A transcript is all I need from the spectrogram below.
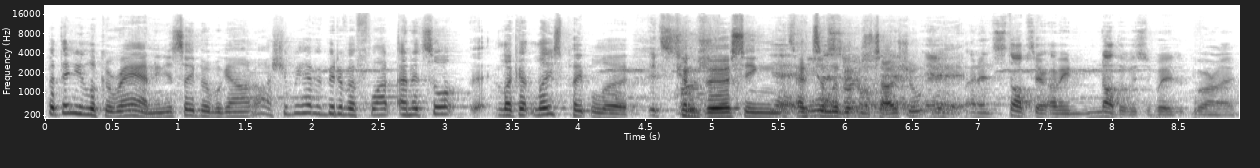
But then you look around, and you see people going, oh, should we have a bit of a flat? And it's all like at least people are It's conversing. Yeah, it's a little bit more social. Yeah, and it stops there. I mean, not that we're, we're on a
